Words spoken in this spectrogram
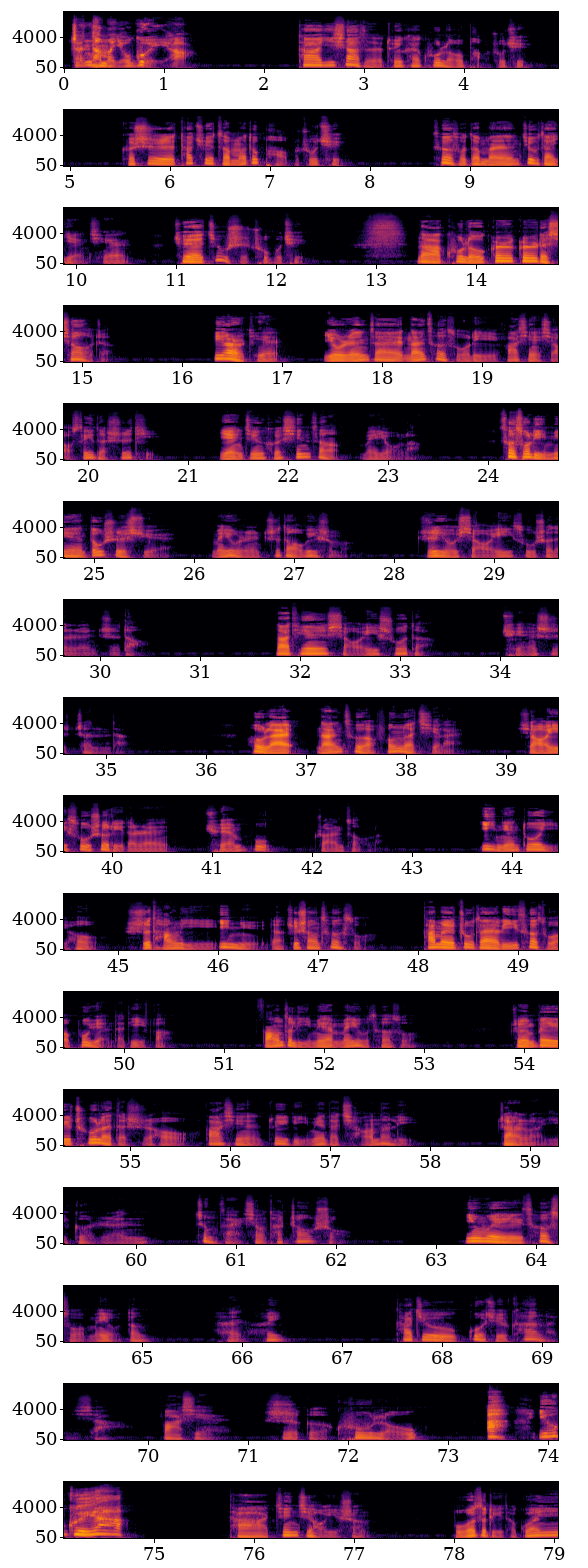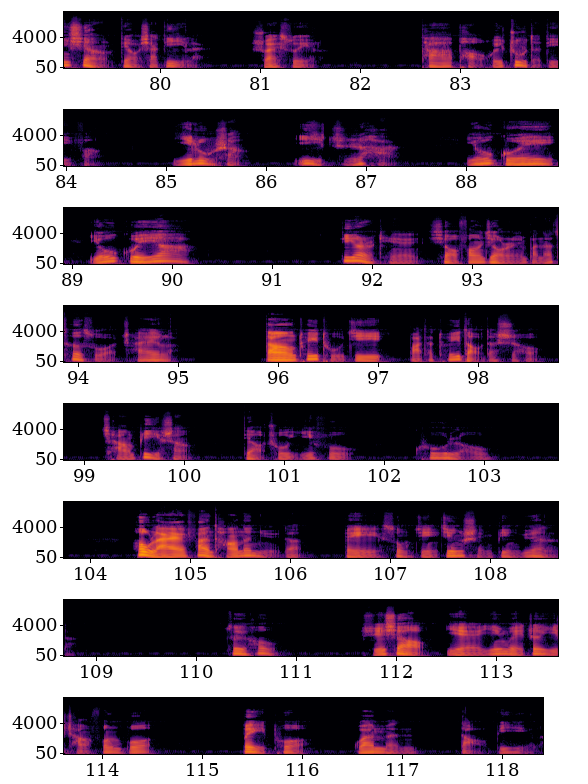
真他妈有鬼呀！他一下子推开骷髅，跑出去。可是他却怎么都跑不出去，厕所的门就在眼前，却就是出不去。那骷髅咯咯的笑着。第二天，有人在男厕所里发现小 C 的尸体，眼睛和心脏没有了，厕所里面都是血，没有人知道为什么，只有小 A 宿舍的人知道。那天小 A 说的，全是真的。后来南侧封了起来，小 A 宿舍里的人全部转走了。一年多以后，食堂里一女的去上厕所，他们住在离厕所不远的地方，房子里面没有厕所。准备出来的时候，发现最里面的墙那里站了一个人，正在向他招手。因为厕所没有灯。很黑，他就过去看了一下，发现是个骷髅，啊，有鬼呀！他尖叫一声，脖子里的观音像掉下地来，摔碎了。他跑回住的地方，一路上一直喊：“有鬼，有鬼呀！”第二天，校方叫人把那厕所拆了。当推土机把他推倒的时候，墙壁上掉出一副骷髅。后来饭堂的女的被送进精神病院了。最后，学校也因为这一场风波被迫关门倒闭了。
